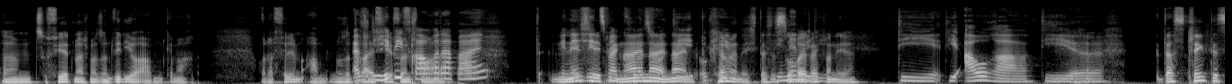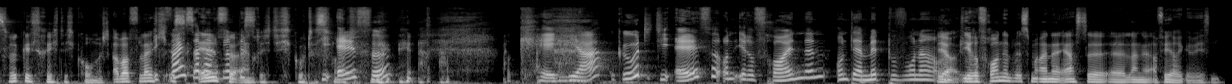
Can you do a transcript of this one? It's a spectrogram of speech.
ähm, zu viert manchmal so einen Videoabend gemacht oder Filmabend, nur so Also drei, die vier, fünf Hippie-Frau Mal. war dabei? Wir nennen sie jetzt mal Nein, kurz, nein, die- nein, okay. können wir nicht. Das ist so weit weg die? von ihr. Die, die Aura, die, äh, Das klingt jetzt wirklich richtig komisch, aber vielleicht Ich weiß ist aber, Elfe ein richtig gutes die Wort. Elfe? okay, ja, gut. Die Elfe und ihre Freundin und der Mitbewohner. Und Ja, ihre Freundin ist meine erste äh, lange Affäre gewesen.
